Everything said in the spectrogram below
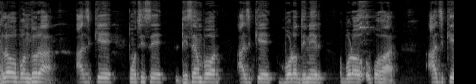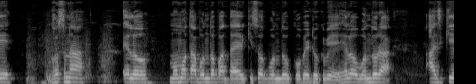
হ্যালো বন্ধুরা, আজকে পঁচিশে ডিসেম্বর, আজকে বড়দিনের বড় উপহার। আজকে ঘোষণা এলো, মমতা বন্দ্যোপাধ্যায়ের কৃষক বন্ধু কবে ঢুকবে? হ্যালো বন্ধুরা, আজকে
